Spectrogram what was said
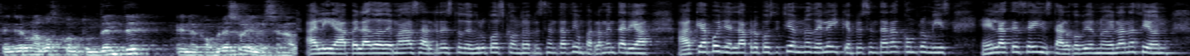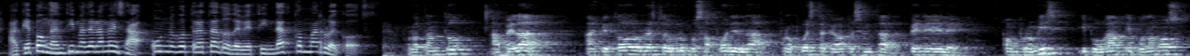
tener una voz contundente en el Congreso y en el Senado. Ali ha apelado además al resto de grupos con representación parlamentaria a que apoyen la proposición no de ley que presentará Compromís en la que se insta al Gobierno de la Nación a que ponga encima de la mesa un nuevo tratado de vecindad con Marruecos. Por lo tanto, apelar a que todo el resto de grupos apoyen la propuesta que va a presentar PNL compromiso y, pongamos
